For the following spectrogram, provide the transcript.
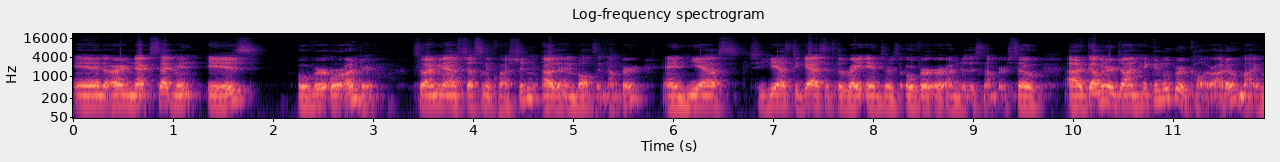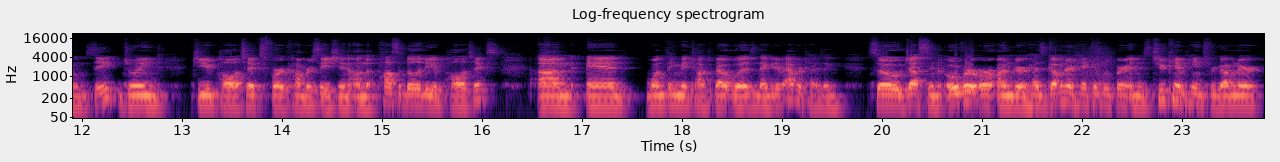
And our next segment is over or under. So I'm going to ask Justin a question uh, that involves a number, and he asks he has to guess if the right answer is over or under this number. So uh, Governor John Hickenlooper of Colorado, my home state, joined GU Politics for a conversation on the possibility of politics. Um, and one thing they talked about was negative advertising. So Justin, over or under, has Governor Hickenlooper in his two campaigns for governor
